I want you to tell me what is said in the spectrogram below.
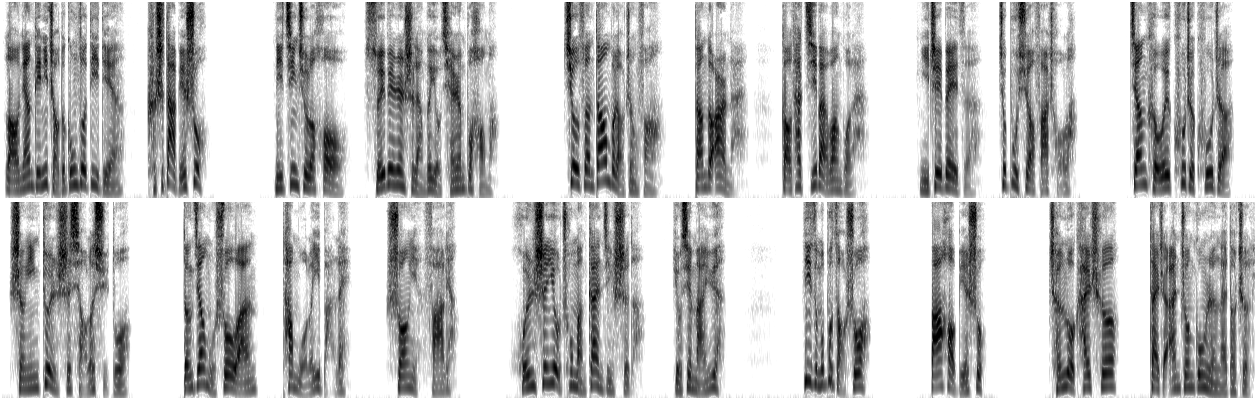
老娘给你找的工作地点可是大别墅，你进去了后。”随便认识两个有钱人不好吗？就算当不了正房，当个二奶，搞他几百万过来，你这辈子就不需要发愁了。江可薇哭着哭着，声音顿时小了许多。等江母说完，她抹了一把泪，双眼发亮，浑身又充满干劲似的，有些埋怨：“你怎么不早说？”八号别墅，陈洛开车带着安装工人来到这里，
